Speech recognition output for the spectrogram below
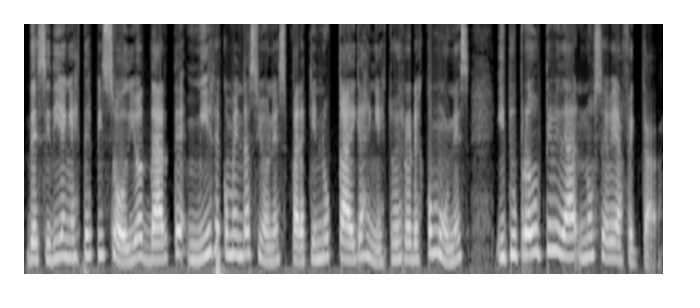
decidí en este episodio darte mis recomendaciones para que no caigas en estos errores comunes y tu productividad no se vea afectada.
